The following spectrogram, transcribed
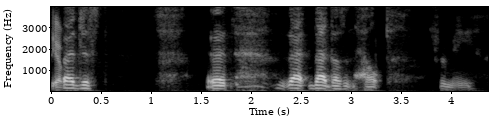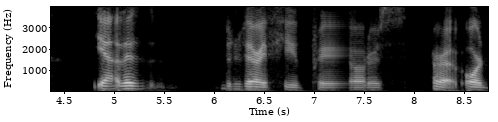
Yep. that just that that that doesn't help for me. Yeah, there's been very few pre-orders or or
